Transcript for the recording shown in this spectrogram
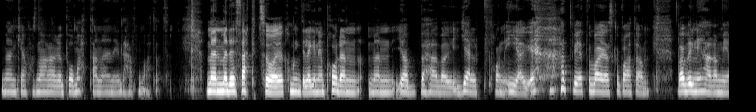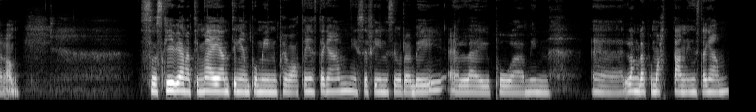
men kanske snarare på mattan än i det här formatet. Men med det sagt så, jag kommer inte lägga ner podden men jag behöver hjälp från er att veta vad jag ska prata om. Vad vill ni höra mer om? Så skriv gärna till mig antingen på min privata Instagram, Josefin Soderby, eller på min eh, Landa på mattan Instagram.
